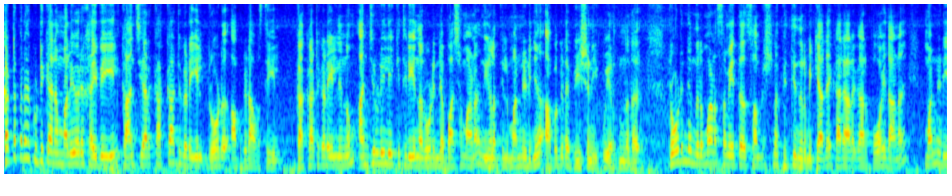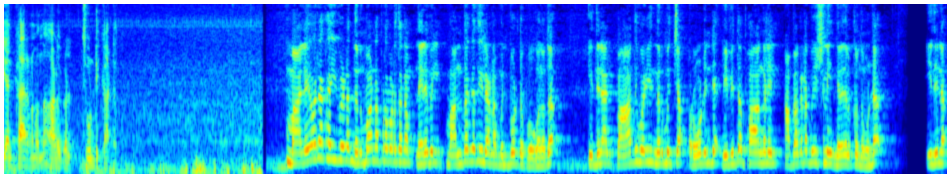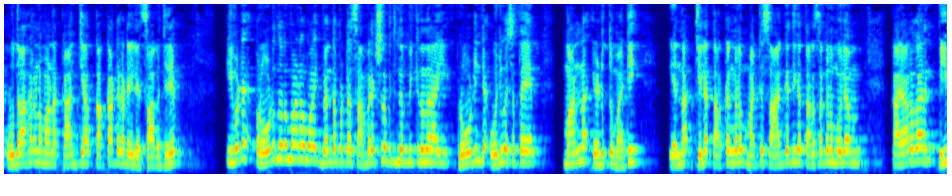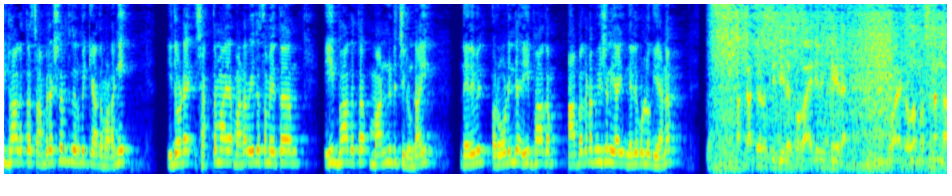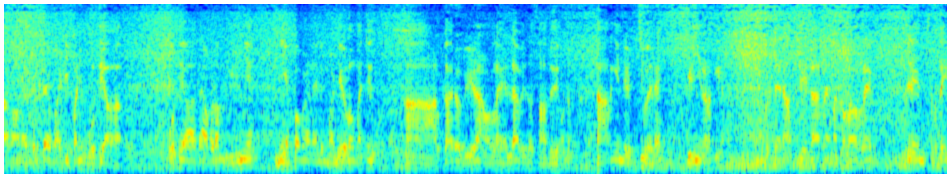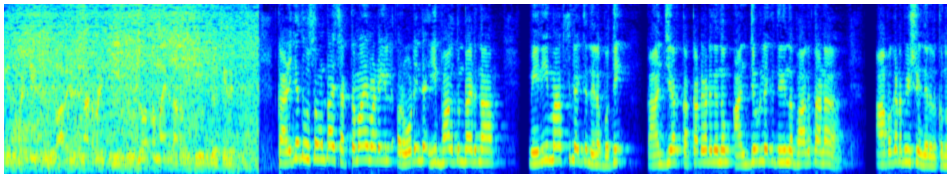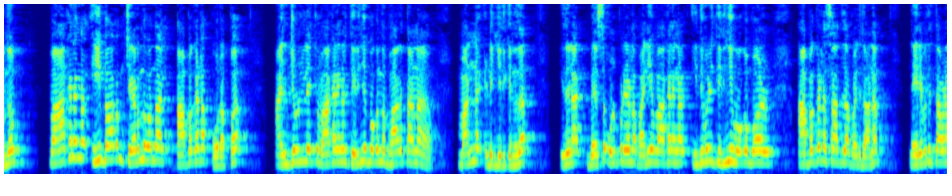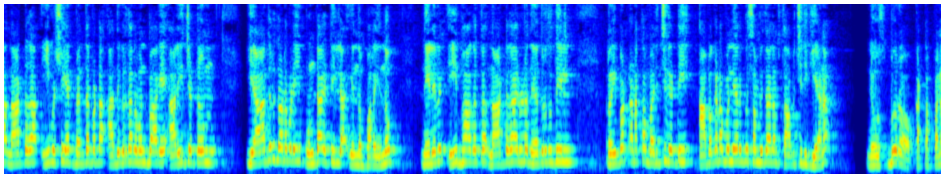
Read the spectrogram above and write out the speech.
കട്ടപ്പന കുട്ടിക്കാനം മലയോര ഹൈവേയിൽ കാഞ്ചിയാർ കക്കാട്ടുകടയിൽ റോഡ് അപകടാവസ്ഥയിൽ. കക്കാട്ടുകടയിൽ നിന്നും അഞ്ചുരുളിയിലേക്ക് തിരിയുന്ന റോഡിന്റെ വശമാണ് നീളത്തിൽ മണ്ണിടിഞ്ഞ് അപകട ഭീഷണി ഉയർത്തുന്നത്. റോഡിന്റെ നിർമ്മാണ സമയത്ത് സംരക്ഷണ ഭിത്തി നിർമ്മിക്കാതെ കരാറുകാർ പോയതാണ് മണ്ണിടിയാൻ കാരണമെന്ന് ആളുകൾ ചൂണ്ടിക്കാട്ടും മലയോര ഹൈവേയുടെ നിർമ്മാണ പ്രവർത്തനം നിലവിൽ മന്ദഗതിയിലാണ് മുൻപോട്ട് പോകുന്നത്. ഇതിനാൽ പാതി വഴി നിർമ്മിച്ച റോഡിന്റെ വിവിധ ഭാഗങ്ങളിൽ അപകട ഭീഷണി നിലനിൽക്കുന്നുമുണ്ട്. ഇതിന് ഉദാഹരണമാണ് കാഞ്ചിയാർ കക്കാട്ടുകടയിലെ സാഹചര്യം. ഇവിടെ റോഡ് നിർമ്മാണവുമായി ബന്ധപ്പെട്ട് സംരക്ഷണ ഭിത്തി നിർമ്മിക്കുന്നതിനായി റോഡിന്റെ ഒരു വശത്തെ മണ്ണ് എടുത്തുമാറ്റി എന്നാൽ ചില തർക്കങ്ങളും മറ്റ് സാങ്കേതിക തടസ്സങ്ങളും മൂലം കരാറുകാരൻ ഈ ഭാഗത്ത് സംരക്ഷണ ഭിത്തി നിർമ്മിക്കാതെ മടങ്ങി. ഇതോടെ ശക്തമായ മഴ പെയ്ത സമയത്ത് ഈ ഭാഗത്ത് മണ്ണിടിച്ചിലുണ്ടായി. നിലവിൽ റോഡിന്റെ ഈ ഭാഗം അപകട ഭീഷണിയായി നിലകൊള്ളുകയാണ്. കക്കാട്ടുകട സിറ്റിയിലെ സ്വകാര്യ വ്യക്തിയുടെ ആയിട്ടുള്ള പ്രശ്നം കാരണമാണ് ഇവിടുത്തെ വഴിപ്പണി പൂർത്തിയാകാത്തത്. പൂർത്തിയാകാത്ത അവിടം ഇടിഞ്ഞ് ഇനി എപ്പോൾ വേണേലും വണ്ടികളോ മറ്റ് ആൾക്കാരോ വീഴാനുള്ള എല്ലാവിധ സാധ്യതയുണ്ട്. ടാറിങ്ങിന്റെ എഡ്ജ് വരെ ഇടിഞ്ഞു കിടക്കുകയാണ്. ഇവിടുത്തെ രാഷ്ട്രീയക്കാരുടെയും മറ്റുള്ളവരുടെയും ഇതിലെയും ശ്രദ്ധയിൽ ഇത് പെടുത്തിയിട്ട് പോലും അവരൊരു നടപടി സ്വീകരിക്കും ഉദ്യോഗസ്ഥന്മാർ നടപടി സ്വീകരിക്കുകയോ ചെയ്തിട്ടില്ല. കഴിഞ്ഞ ദിവസമുണ്ടായ ശക്തമായ മഴയിൽ റോഡിന്റെ ഈ ഭാഗത്തുണ്ടായിരുന്ന മിനി മാക്സ് ലൈറ്റ് നിലംപൊത്തി. കാഞ്ചിയാർ കക്കാട്ടുകടയിൽ നിന്നും അഞ്ചൂരിലേക്ക് തിരിയുന്ന ഭാഗത്താണ് അപകട ഭീഷണി നിലനിൽക്കുന്നതും. വാഹനങ്ങൾ ഈ ഭാഗം ചേർന്ന് വന്നാൽ അപകടം ഉറപ്പ്. അഞ്ചുരുളിലേക്ക് വാഹനങ്ങൾ തിരിഞ്ഞു പോകുന്ന ഭാഗത്താണ് മണ്ണ് ഇടിഞ്ഞിരിക്കുന്നത്. ഇതിനാൽ ബസ് ഉൾപ്പെടെയുള്ള വലിയ വാഹനങ്ങൾ ഇതുവഴി തിരിഞ്ഞു പോകുമ്പോൾ അപകട സാധ്യത വലുതാണ്. നിരവധി തവണ നാട്ടുകാർ ഈ വിഷയം ബന്ധപ്പെട്ട അധികൃതർ മുൻപാകെ അറിയിച്ചിട്ടും യാതൊരു നടപടിയും ഉണ്ടായിട്ടില്ല എന്നും പറയുന്നു. നിലവിൽ ഈ ഭാഗത്ത് നാട്ടുകാരുടെ നേതൃത്വത്തിൽ റിബൺ അടക്കം വലിച്ചുകെട്ടി അപകട മുന്നറിയിപ്പ് സംവിധാനം സ്ഥാപിച്ചിരിക്കുകയാണ്. News bureau Kattappana.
